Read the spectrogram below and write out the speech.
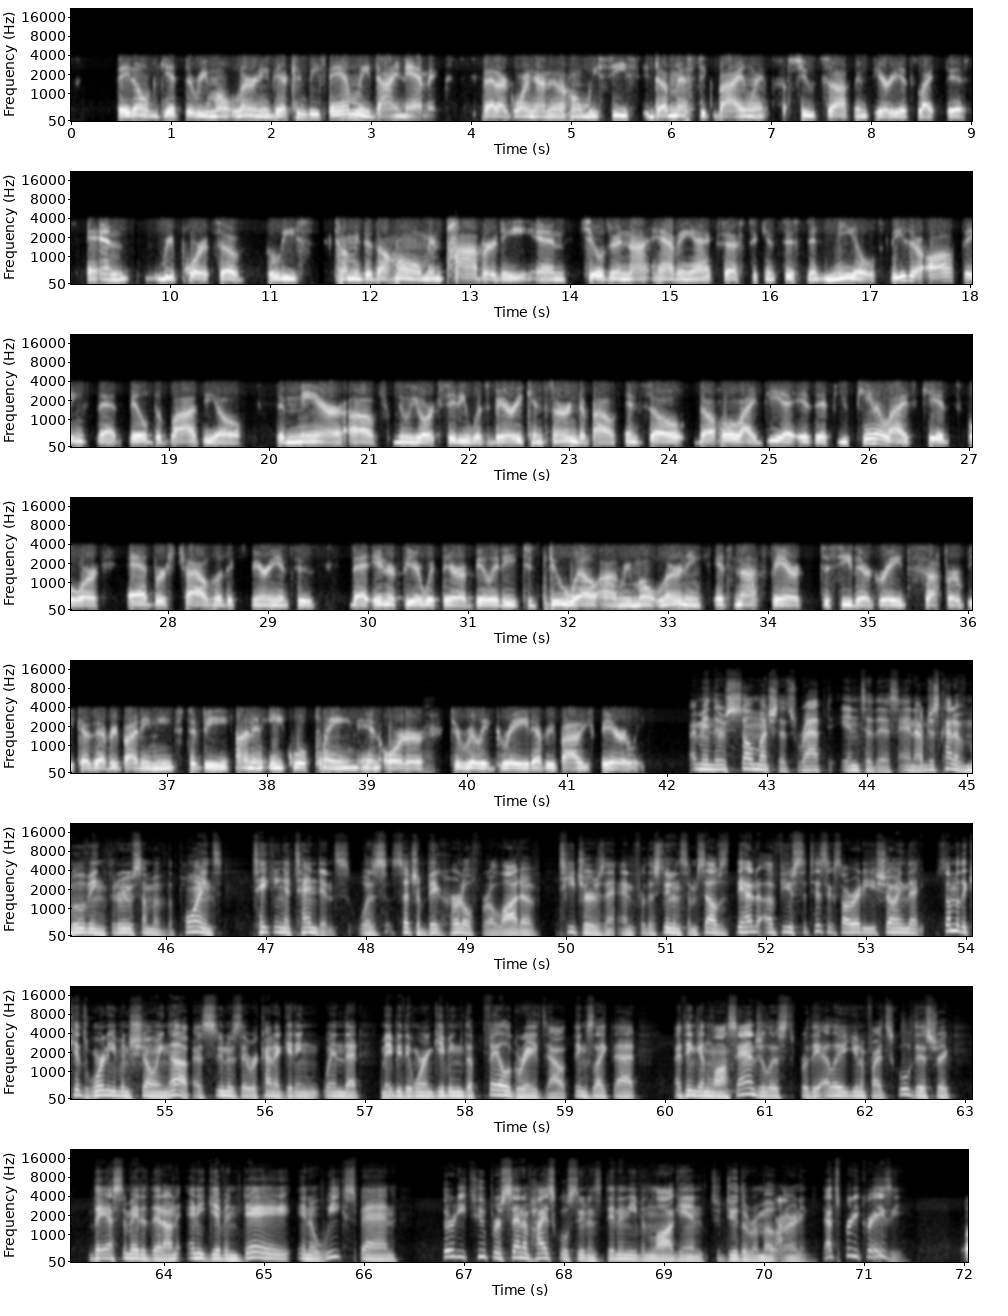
they don't get the remote learning. There can be family dynamics that are going on in the home. We see domestic violence shoots up in periods like this, and reports of police coming to the home and poverty and children not having access to consistent meals. These are all things that Bill de Blasio the mayor of New York City was very concerned about. And so the whole idea is if you penalize kids for adverse childhood experiences that interfere with their ability to do well on remote learning, it's not fair to see their grades suffer because everybody needs to be on an equal plane in order to really grade everybody fairly. I mean, there's so much that's wrapped into this, and I'm just kind of moving through some of the points. Taking attendance was such a big hurdle for a lot of teachers and for the students themselves. They had a few statistics already showing that some of the kids weren't even showing up as soon as they were kind of getting wind that maybe they weren't giving the fail grades out, things like that. I think in Los Angeles for the LA Unified School District, they estimated that on any given day in a week span, 32% of high school students didn't even log in to do the remote learning. That's pretty crazy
